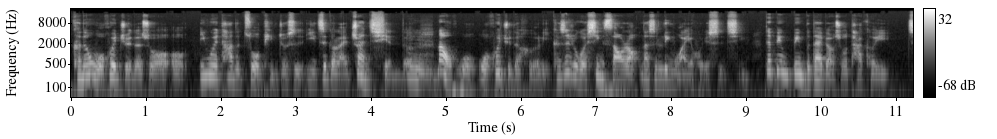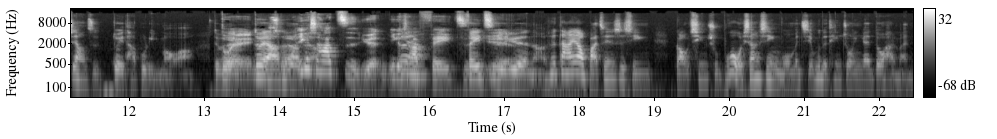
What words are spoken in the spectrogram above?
可能我会觉得说哦，因为他的作品就是以这个来赚钱的，嗯，那我我，我会觉得合理。可是如果性骚扰，那是另外一回事情，但并并不代表说他可以这样子对他不礼貌啊。对不对？对啊，对啊，一个是他自愿，一个是他非自非自愿啊，所以大家要把这件事情搞清楚。不过我相信我们节目的听众应该都还蛮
